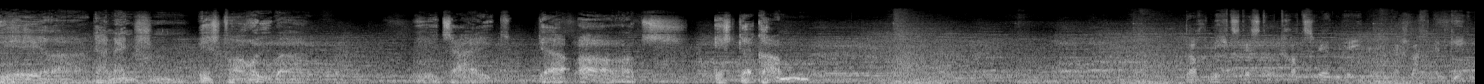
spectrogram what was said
Die Ära der Menschen ist vorüber. Die Zeit der Orks ist gekommen. Doch nichtsdestotrotz werden wir ihnen in der Schlacht entgegentreten.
